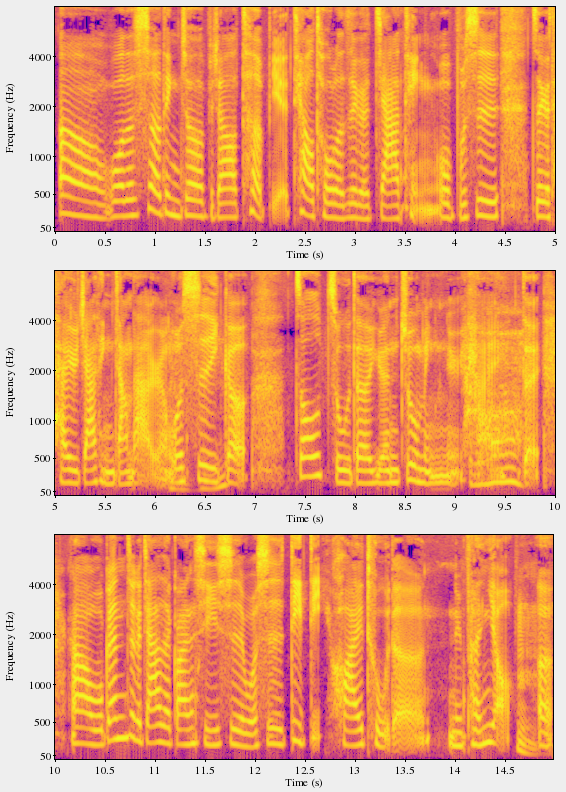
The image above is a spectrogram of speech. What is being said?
嗯，我的设定就比较特别，跳脱了这个家庭。我不是这个台语家庭长大的人，我是一个邹族的原住民女孩。哦、对，然后我跟这个家的关系是，我是弟弟怀土的女朋友。嗯呃，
